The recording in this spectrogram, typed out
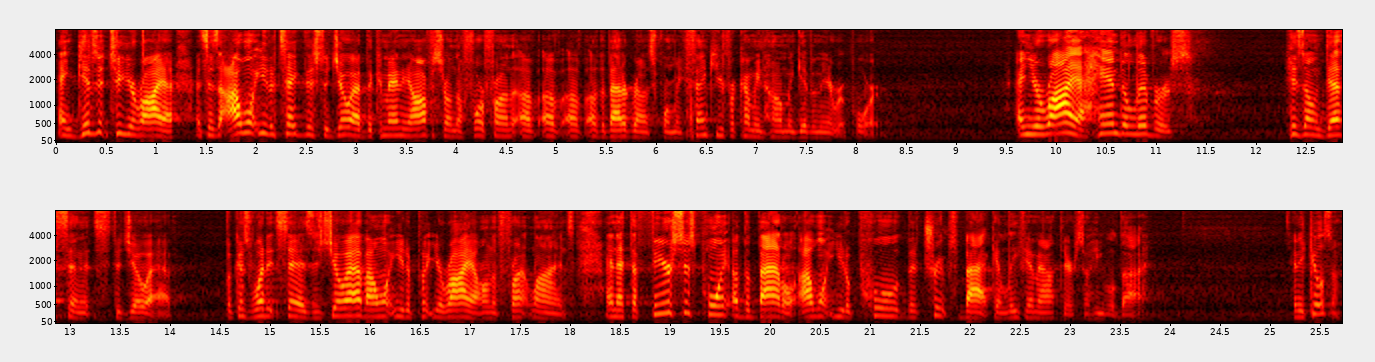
And gives it to Uriah and says, I want you to take this to Joab, the commanding officer on the forefront of, of, of, of the battlegrounds for me. Thank you for coming home and giving me a report. And Uriah hand delivers his own death sentence to Joab. Because what it says is, Joab, I want you to put Uriah on the front lines. And at the fiercest point of the battle, I want you to pull the troops back and leave him out there so he will die. And he kills him.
